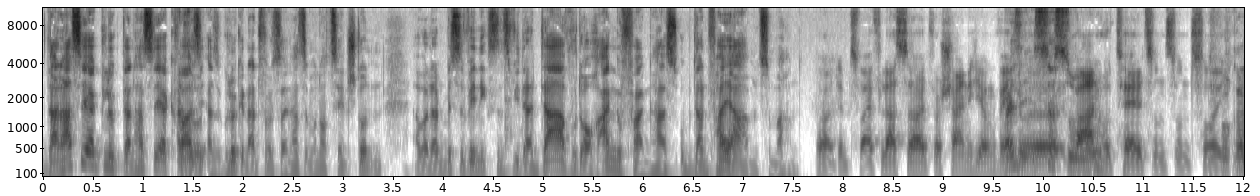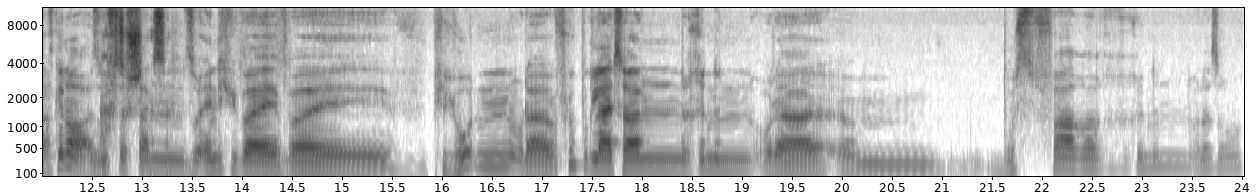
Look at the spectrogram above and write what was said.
dann hast du ja Glück. Dann hast du ja quasi, also, Also- Glück in Anführungszeichen, hast du immer noch zehn Stunden. Aber dann bist du wenigstens wieder da, wo du auch angefangen hast, um dann Feierabend zu machen. Ja, und im Zweifel hast du halt wahrscheinlich irgendwelche Weiß ich, ist das so- Bahnhotels und so ein Ich Zeug. wollte Ne? grad, genau, also Ach ist du das dann Scheiße. so ähnlich wie bei, bei Piloten oder Flugbegleiterinnen oder ähm, Busfahrerinnen oder so?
